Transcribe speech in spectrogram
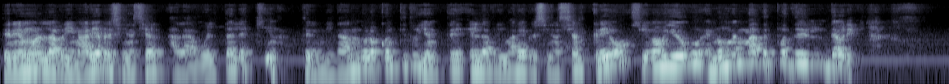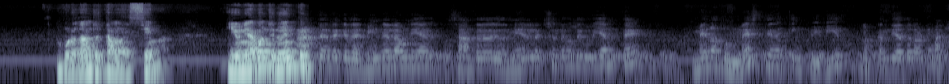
tenemos la primaria presidencial a la vuelta de la esquina, terminando los constituyentes en la primaria presidencial, creo, si no me equivoco, en un mes más después de, de abril. Por lo tanto, estamos encima. Y unidad constituyente. Antes de que termine la unidad, o sea, antes de que termine la elección de constituyente, menos de un mes tienen que inscribir los candidatos a la primaria.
